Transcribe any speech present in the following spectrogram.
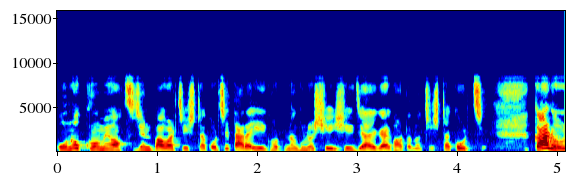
কোনো ক্রমে অক্সিজেন পাওয়ার চেষ্টা করছে, তারাই এই ঘটনাগুলো সেই সেই জায়গায় ঘটানোর চেষ্টা করছে। কারণ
